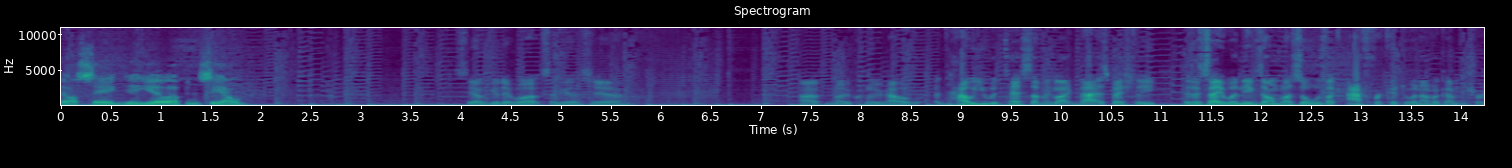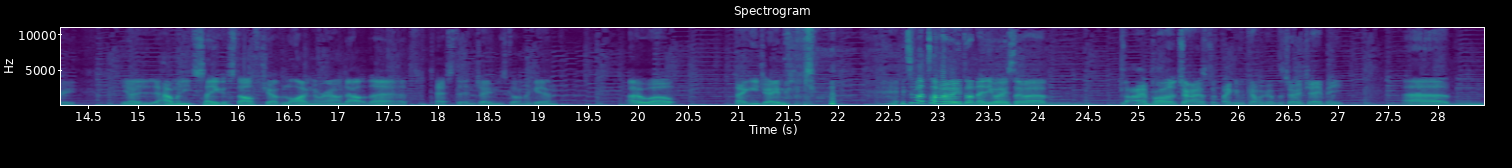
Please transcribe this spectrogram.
or Sega Europe and see how See how good it works, I guess. Yeah. I have no clue how how you would test something like that, especially as I say, when the example I saw was like Africa to another country. You know, how many Sega staff do you have lying around out there to test it? And Jamie's gone again. Oh well, thank you, Jamie. it's about time I moved on anyway. So um, I apologise but thank you for coming on the show, JB. Um,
